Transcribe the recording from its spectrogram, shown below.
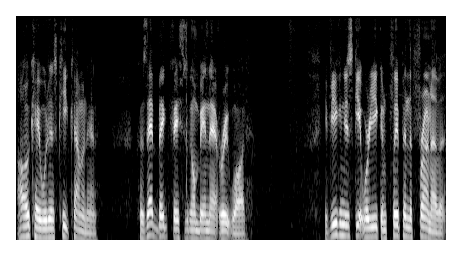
Oh, okay, we'll just keep coming in. Because that big fish is going to be in that root wad. If you can just get where you can flip in the front of it.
